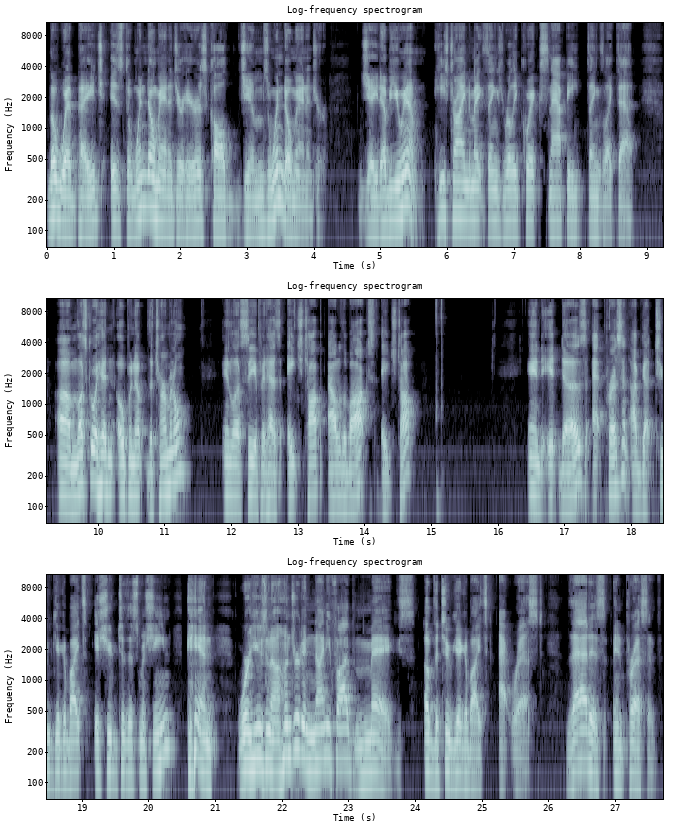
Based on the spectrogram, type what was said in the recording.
the web page, is the window manager here is called Jim's Window Manager, JWM. He's trying to make things really quick, snappy, things like that. Um, let's go ahead and open up the terminal and let's see if it has HTOP out of the box. HTOP. And it does. At present, I've got two gigabytes issued to this machine, and we're using 195 megs of the two gigabytes at rest. That is impressive.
